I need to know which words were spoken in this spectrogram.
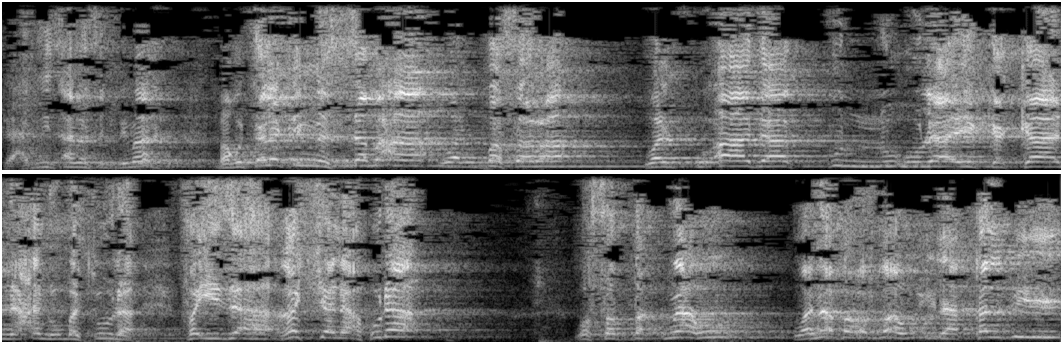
في حديث أنس بن مالك ما قلت لك إن السمع والبصر والفؤاد كل أولئك كان عنه مسؤولا فإذا غشنا هنا وصدقناه ونظر الله إلى قلبه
